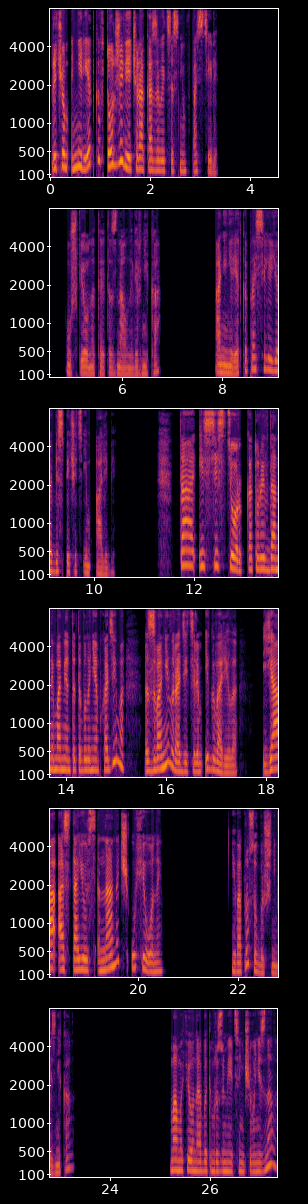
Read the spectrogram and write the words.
причем нередко в тот же вечер оказывается с ним в постели. Уж Фиона-то это знал наверняка. Они нередко просили ее обеспечить им алиби. Та из сестер, которой в данный момент это было необходимо, звонила родителям и говорила, «Я остаюсь на ночь у Фионы». И вопросов больше не возникало. Мама Фиона об этом, разумеется, ничего не знала,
